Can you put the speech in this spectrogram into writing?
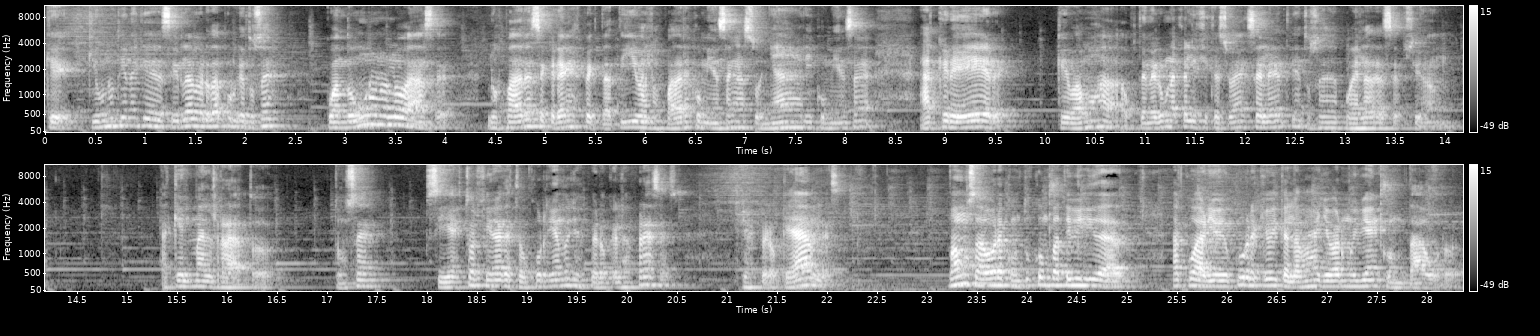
que, que uno tiene que decir la verdad porque entonces cuando uno no lo hace, los padres se crean expectativas, los padres comienzan a soñar y comienzan a, creer que vamos a obtener una calificación excelente y entonces después la decepción, aquel mal rato. Entonces, si esto al final está ocurriendo, yo espero que lo expreses. yo espero que hables. Vamos ahora con tu compatibilidad, Acuario, y ocurre que hoy te la vas a llevar muy bien con Tauro.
